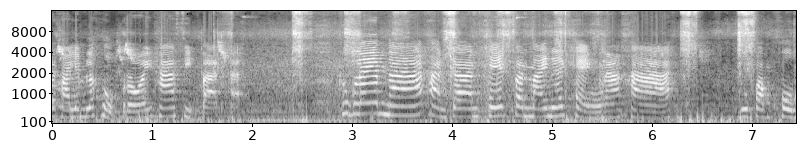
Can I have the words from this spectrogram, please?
ราคาเล่มละ 650 บาทค่ะ ทุกเล่มนะผ่านการเทสฟันไม้เนื้อแข็งนะคะ ดูความคม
